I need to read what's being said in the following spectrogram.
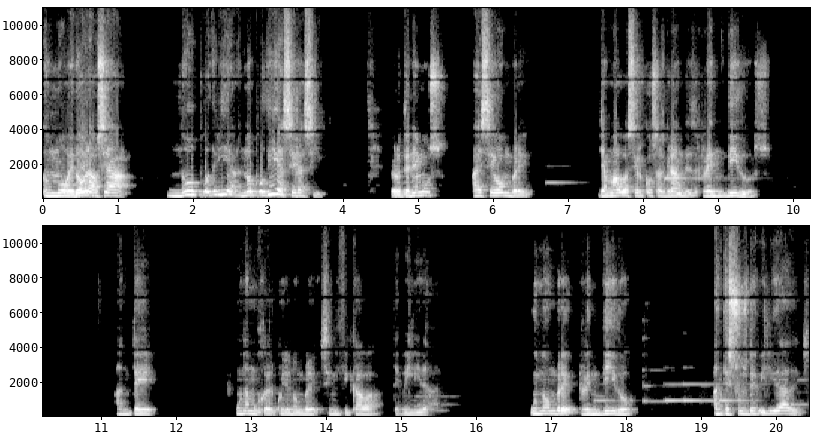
conmovedora, o sea, no podría, no podía ser así. Pero tenemos a ese hombre llamado a hacer cosas grandes, rendidos ante una mujer cuyo nombre significaba debilidad. Un hombre rendido ante sus debilidades.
